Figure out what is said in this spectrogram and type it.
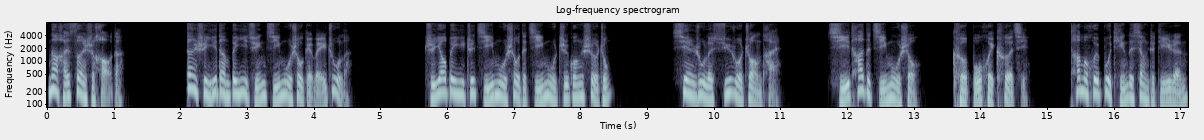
那还算是好的；但是，一旦被一群极目兽给围住了，只要被一只极目兽的极目之光射中，陷入了虚弱状态，其他的极目兽可不会客气，他们会不停的向着敌人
